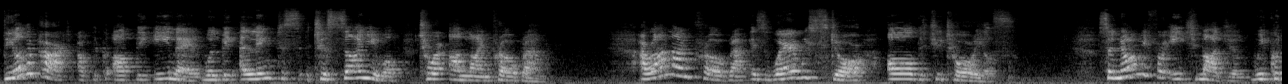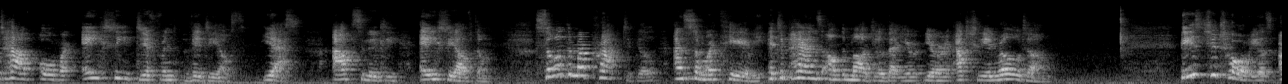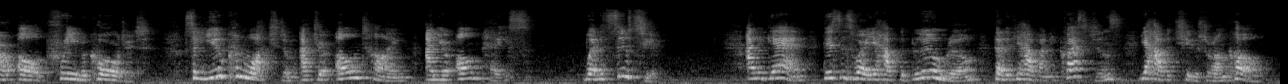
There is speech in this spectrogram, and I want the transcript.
The other part of the, of the email will be a link to, to sign you up to our online programme. Our online program is where we store all the tutorials. So normally for each module, we could have over 80 different videos. Yes, absolutely 80 of them. Some of them are practical and some are theory. It depends on the module that you're, you're actually enrolled on. These tutorials are all pre-recorded, so you can watch them at your own time and your own pace when it suits you. And again, this is where you have the Bloom Room, that if you have any questions, you have a tutor on call.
